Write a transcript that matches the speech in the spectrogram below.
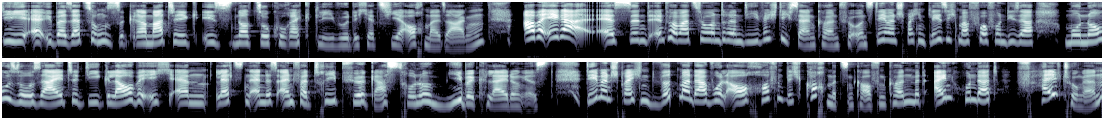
die äh, Übersetzungsgrammatik is not so correctly, würde ich jetzt hier auch mal sagen. Aber egal, es sind Informationen drin, die wichtig sein können für uns. Dementsprechend lese ich mal vor von dieser Monoso-Seite, die, glaube ich, ähm, letzten Endes ein Vertrieb für Gastronomiebekleidung ist. Dementsprechend wird man da wohl auch hoffentlich Kochmützen kaufen können mit 100 Faltungen.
